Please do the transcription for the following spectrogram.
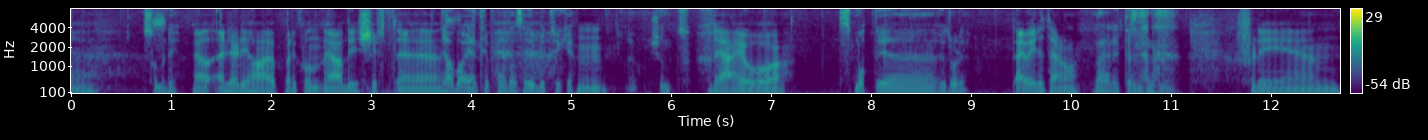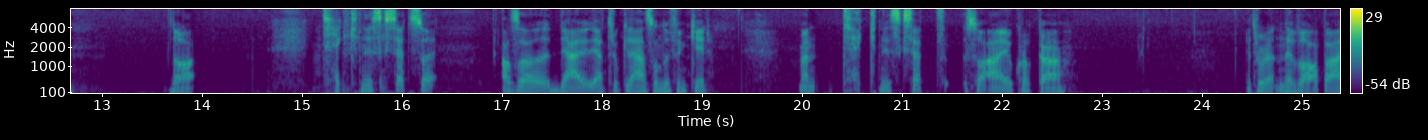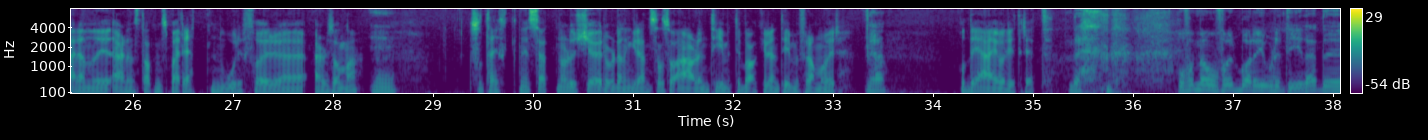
Sommertid? ja, Eller de har bare kon... Ja, de skifter eh, De har bare én tid, på en måte, så de bytter ikke. mm, Ja, skjønt. det er jo Smått uh, utrolig. Det er jo irriterende, da. Det er litt irriterende. Fordi um, da Teknisk sett så Altså, det er, jeg tror ikke det er sånn det funker. Men teknisk sett så er jo klokka Jeg tror Nevada er, en, er den staten som er rett nord for eh, Arizona. Mm. Så teknisk sett, når du kjører over den grensa, så er du en time tilbake eller en time framover. Ja. Og det er jo litt rett. Hvorfor, men hvorfor bare gjorde de det? De,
